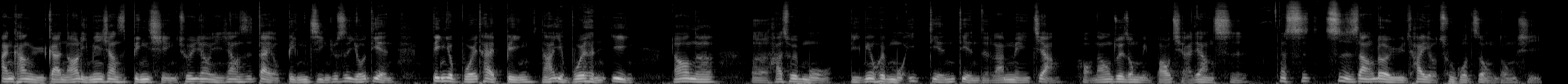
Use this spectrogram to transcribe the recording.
安康鱼干，然后里面像是冰淇淋，就有点像是带有冰晶，就是有点冰又不会太冰，然后也不会很硬，然后呢，呃，它是会抹里面会抹一点点的蓝莓酱，好，然后最终饼包起来这样吃。那事事实上，乐鱼它有出过这种东西，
